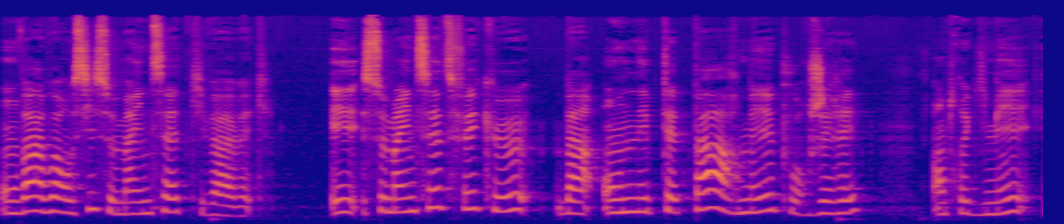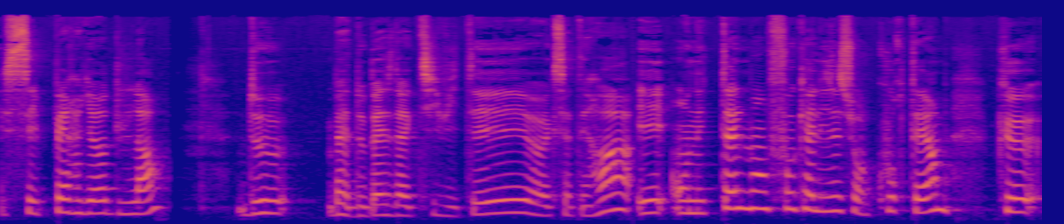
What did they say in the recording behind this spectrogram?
on va avoir aussi ce mindset qui va avec. Et ce mindset fait que ben, on n'est peut-être pas armé pour gérer, entre guillemets, ces périodes-là de, ben, de baisse d'activité, euh, etc. Et on est tellement focalisé sur le court terme que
